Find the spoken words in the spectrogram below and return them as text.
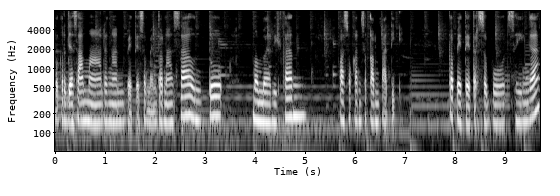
bekerja sama dengan PT Sementonasa untuk memberikan pasokan sekam padi ke PT tersebut sehingga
